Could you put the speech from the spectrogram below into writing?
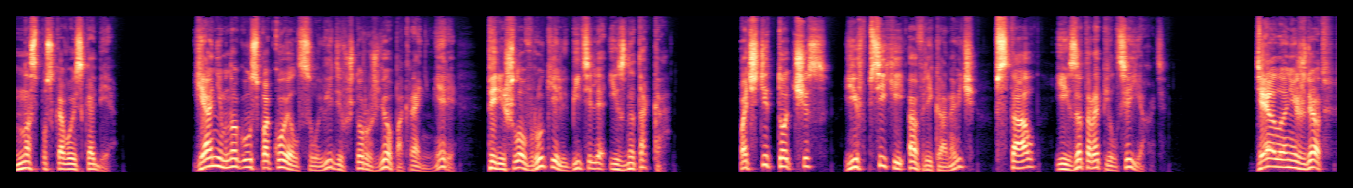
на спусковой скобе. Я немного успокоился, увидев, что ружье, по крайней мере, перешло в руки любителя и знатока. Почти тотчас Евпсихий Африканович встал и заторопился ехать. «Дело не ждет,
